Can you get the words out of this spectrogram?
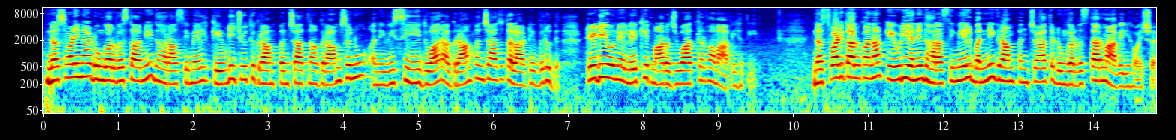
નસવાડીના ડુંગર વિસ્તારની ધારાસીમેલ કેવડી જૂથ ગ્રામ પંચાયતના ગ્રામજનો અને વીસીઈ દ્વારા ગ્રામ પંચાયત તલાટી વિરુદ્ધ ટીડીઓને લેખિતમાં રજૂઆત કરવામાં આવી હતી. નસવાડી તાલુકાના કેવડી અને ધારાસીમેલ બંને ગ્રામ પંચાયત ડુંગર વિસ્તારમાં આવેલી હોય છે.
